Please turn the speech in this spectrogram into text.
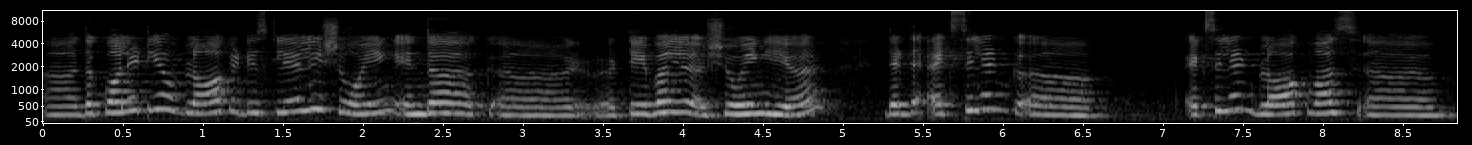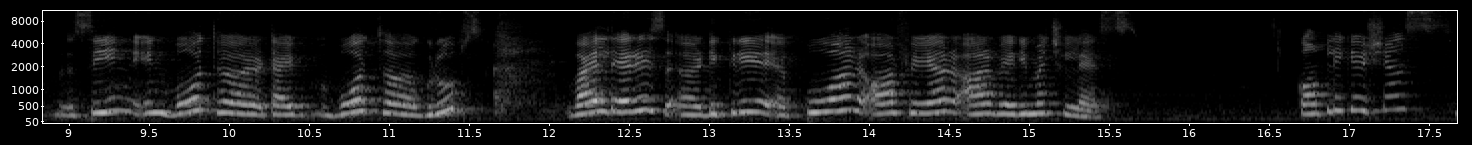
Uh, the quality of block, it is clearly showing in the uh, table showing here that the excellent uh, excellent block was seen in both type both groups while there is a degree, poor or fair are very much less. Complications,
